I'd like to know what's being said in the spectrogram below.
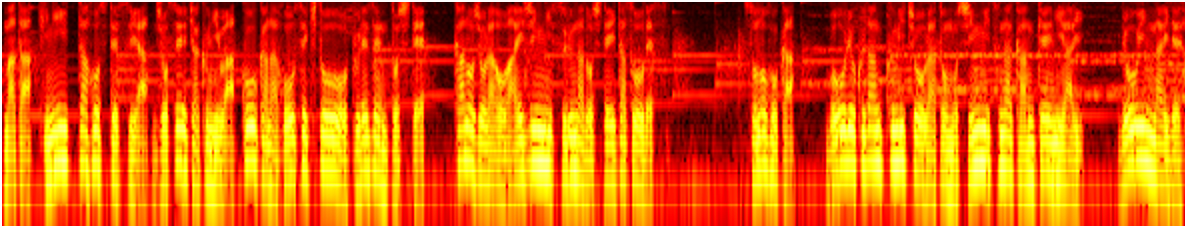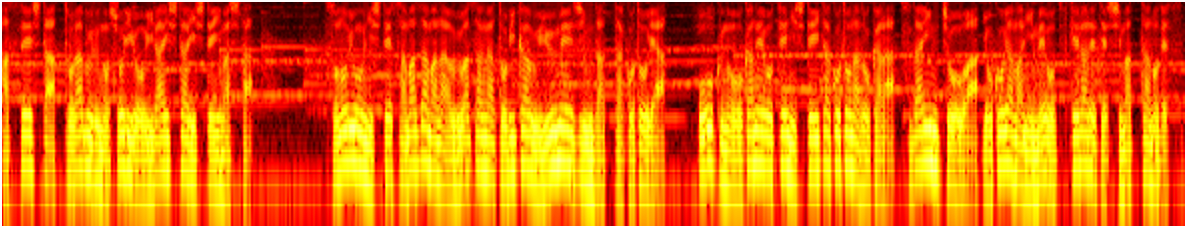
また気に入ったホステスや女性客には高価な宝石等をプレゼントして、彼女らを愛人にするなどしていたそうです。その他、暴力団組長らとも親密な関係にあり、病院内で発生したトラブルの処理を依頼したりしていました。そのようにして様々な噂が飛び交う有名人だったことや、多くのお金を手にしていたことなどから津田院長は横山に目をつけられてしまったのです。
